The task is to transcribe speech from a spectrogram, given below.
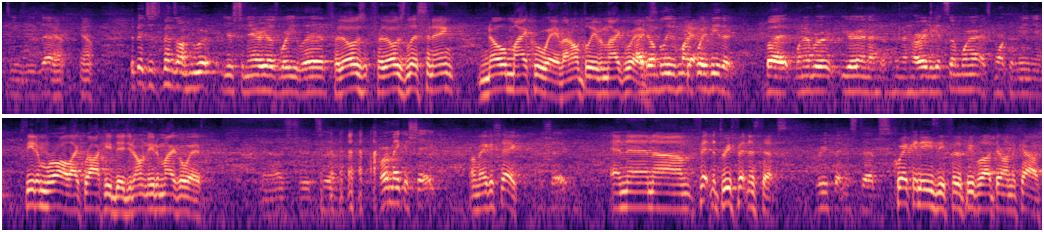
It's easy as that. yeah, yeah. It just depends on who your scenarios, where you live. For those for those listening, no microwave. I don't believe in microwaves. I don't believe in microwave either. But whenever you're in a, in a hurry to get somewhere, it's more convenient. Feed them raw like Rocky did. You don't need a microwave. Yeah, that's true too. or make a shake. Or make a shake. A shake. And then um, fit, three fitness tips. Three fitness tips. Quick and easy for the people out there on the couch.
